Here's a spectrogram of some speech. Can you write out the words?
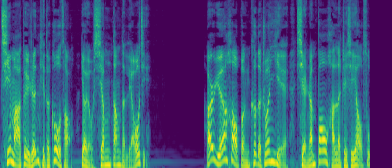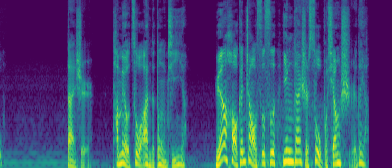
起码对人体的构造要有相当的了解，而袁浩本科的专业显然包含了这些要素，但是他没有作案的动机呀。袁浩跟赵思思应该是素不相识的呀。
